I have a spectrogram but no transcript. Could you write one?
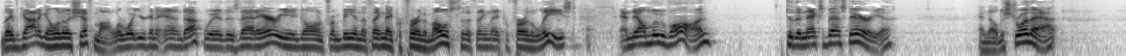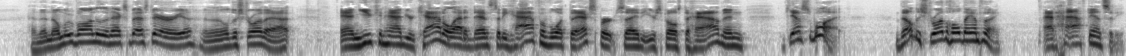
They've got to go into a shift model, or what you're going to end up with is that area going from being the thing they prefer the most to the thing they prefer the least, and they'll move on to the next best area, and they'll destroy that, and then they'll move on to the next best area, and then they'll destroy that. And you can have your cattle at a density half of what the experts say that you're supposed to have, and guess what? They'll destroy the whole damn thing at half density.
